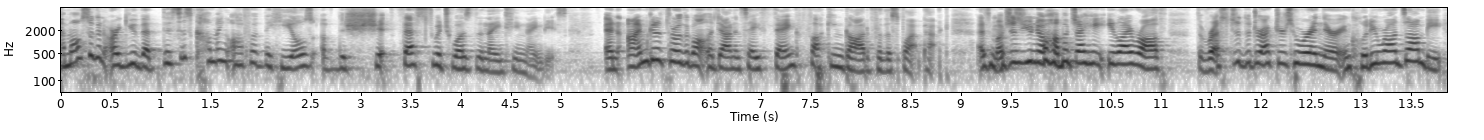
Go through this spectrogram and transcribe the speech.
I'm also gonna argue that this is coming off of the heels of the shit fest, which was the 1990s. And I'm gonna throw the gauntlet down and say, thank fucking God for the Splat Pack. As much as you know how much I hate Eli Roth, the rest of the directors who were in there, including Rob Zombie,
